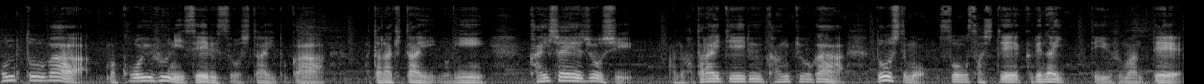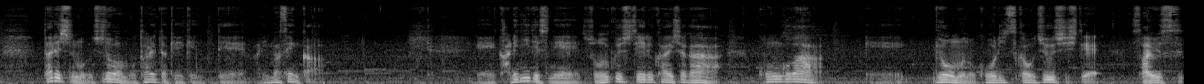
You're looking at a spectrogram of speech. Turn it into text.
本当は、ま、こういうふうにセールスをしたいとか働きたいのに会社や上司あの働いている環境がどうしてもそうさせてくれないっていう不満って誰しも一度は持たれた経験ってありませんか、えー、仮にですね所属している会社が今後は、えー、業務の効率化を重視してサービス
